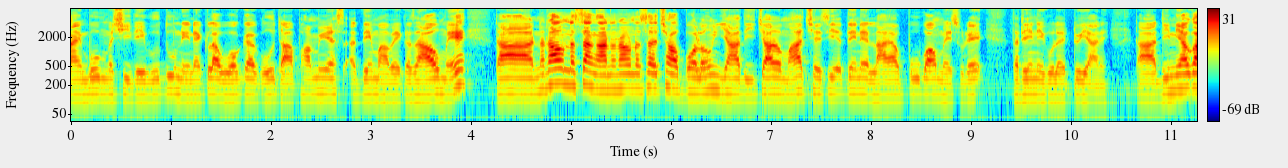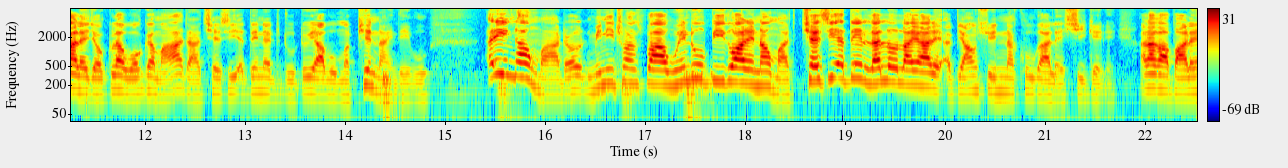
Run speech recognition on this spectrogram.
နိုင်ဖို့မရှိသေးဘူးသူ့အနေနဲ့ Club World Cup ကိုဒါ Palmeiras အသင်းမှာပဲကစားအောင်မယ်ဒါ2025 2026ဘောလုံးယာဒီကျတော့မှ Chelsea အသင်းနဲ့လာရောက်ပူးပေါင်းမယ်ဆိုတဲ့သတင်းတွေကိုလည်းတွေ့ရတယ်ဒါဒီနှစ်ယောက်ကလည်းကျွန်တော် Club World Cup မှာဒါ Chelsea အသင်းနဲ့တူတူတွေ့ရဖို့မဖြစ်နိုင်သေးဘူး အဲ့ဒီနောက်မှာတော့ mini transfer window ပြီးသွားတဲ့နောက်မှာ Chelsea အသင်းလက်လွတ်လိုက်ရတဲ့အပြောင်းရွှေ့နှစ်ခုကလည်းရှိခဲ့တယ်။အဲ့ဒါကဘာလဲ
